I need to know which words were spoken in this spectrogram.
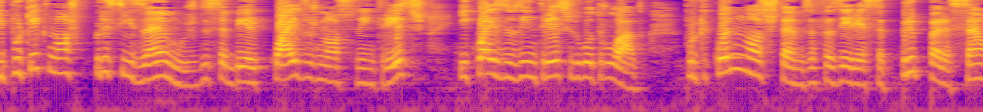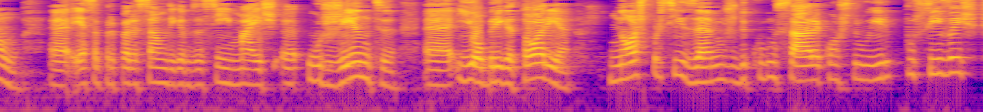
E porquê que nós precisamos de saber quais os nossos interesses e quais os interesses do outro lado? Porque quando nós estamos a fazer essa preparação, eh, essa preparação, digamos assim, mais eh, urgente eh, e obrigatória, nós precisamos de começar a construir possíveis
